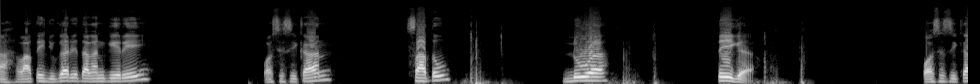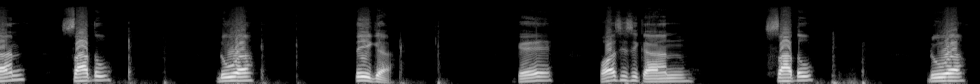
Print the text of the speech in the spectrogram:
Nah, latih juga di tangan kiri. Posisikan. Satu, dua, tiga. Posisikan. Satu, dua, tiga. Oke, posisikan. Satu, dua,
